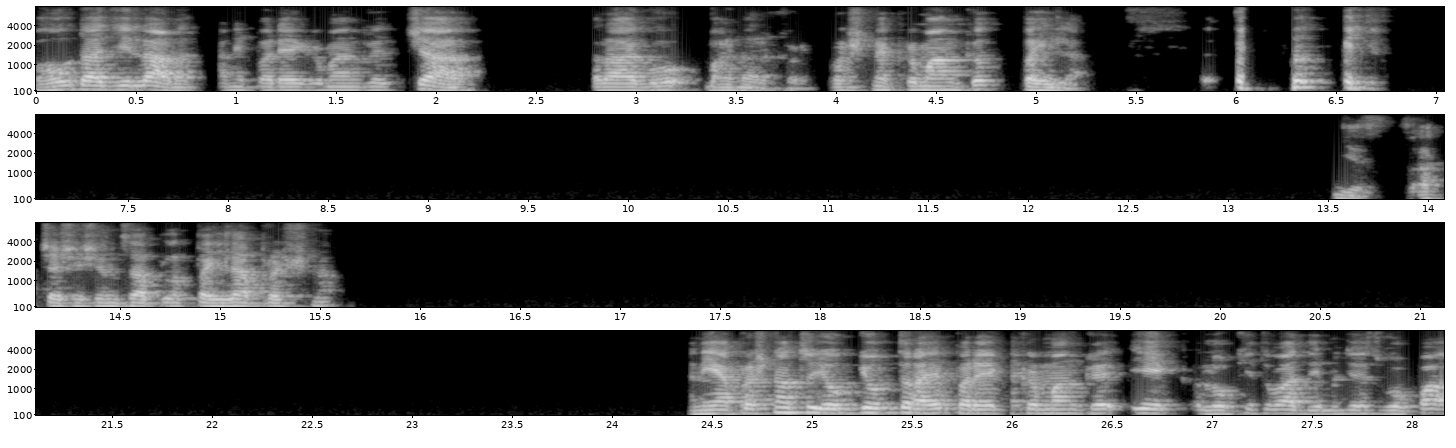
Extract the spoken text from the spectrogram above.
भाऊदाजी लाड. आणि पर्याय क्रमांक चार राघो भांडारकर. प्रश्न क्रमांक पहिला. येस आजच्या सेशनचा आपला पहिला प्रश्न. आणि या प्रश्नाचं योग्य उत्तर आहे पर्याय क्रमांक एक लोकितवादी म्हणजेच गोपाळ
